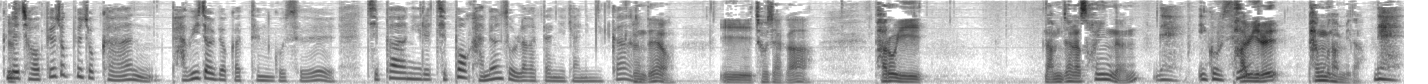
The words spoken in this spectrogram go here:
근데 저 뾰족뾰족한 바위 절벽 같은 곳을 지팡이를 짚어 가면서 올라갔다는 얘기 아닙니까? 그런데요. 이 저자가 바로 이 남자가 서 있는 네, 이곳을 바위를 방문합니다. 네.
